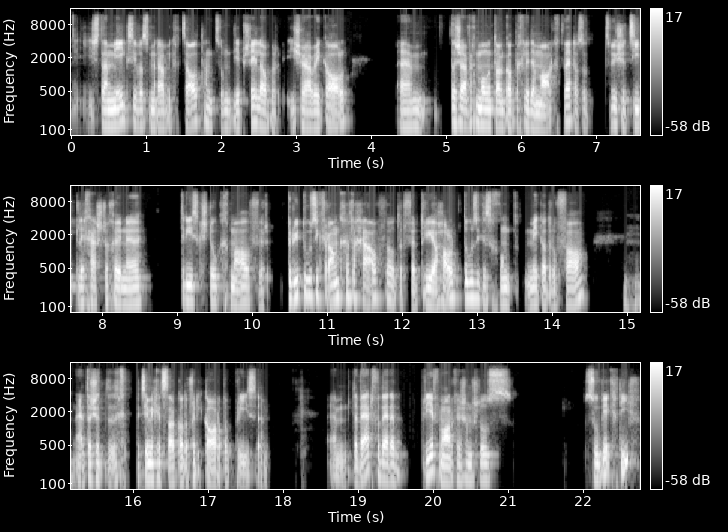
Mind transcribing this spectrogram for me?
ist es dann mehr gewesen, was wir auch wirklich gezahlt haben, um die zu bestellen, aber ist ja auch egal. Ähm, das ist einfach momentan gerade ein bisschen der Marktwert. Also zwischenzeitlich hast du können 30 Stück mal für 3000 Franken verkaufen oder für 3'500. Es kommt mega drauf an. Mhm. Äh, das ist, ich beziehe mich jetzt da gerade auf die Gardo-Preise. Ähm, der Wert von dieser Briefmarke ist am Schluss subjektiv.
